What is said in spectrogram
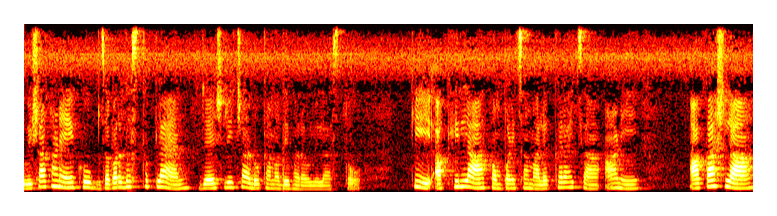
विशाखाने खूप जबरदस्त प्लॅन जयश्रीच्या डोक्यामध्ये भरवलेला असतो की अखिलला कंपनीचा मालक करायचा आणि आकाशला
